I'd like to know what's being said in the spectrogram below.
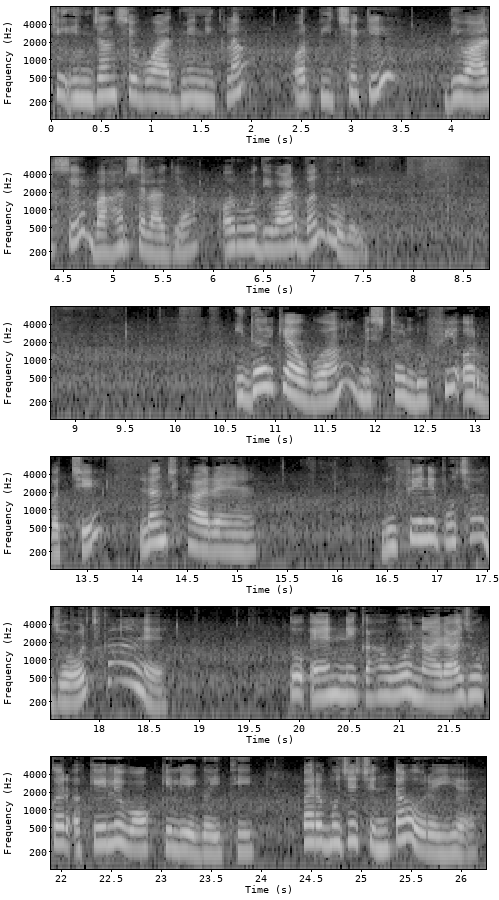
कि इंजन से वो आदमी निकला और पीछे की दीवार से बाहर चला गया और वो दीवार बंद हो गई। इधर क्या हुआ? मिस्टर लूफी और बच्चे लंच खा रहे हैं। लूफी ने पूछा, जॉर्ज कहाँ है? तो एन ने कहा, वो नाराज़ होकर अकेले वॉक के लिए गई थी, पर मुझे चिंता हो रही है।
